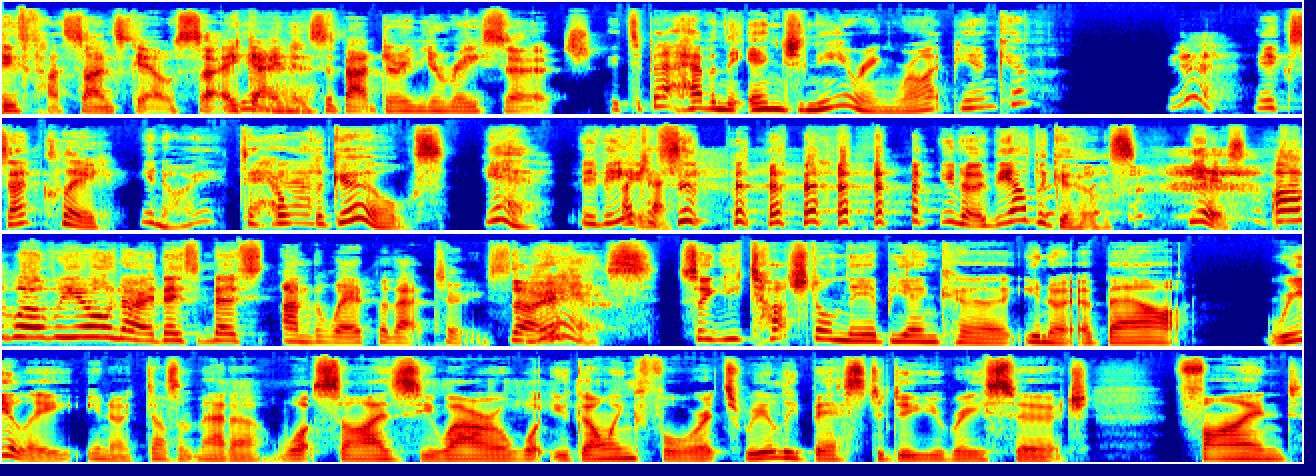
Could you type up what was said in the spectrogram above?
these science skills. So again, yeah. it's about doing your research. It's about having the engineering, right, Bianca? Yeah, exactly. You know, to help yeah. the girls. Yeah, it is. Okay. you know, the other girls. Yes. Oh well, we all know there's there's underwear for that too. So yes. So you touched on there, Bianca. You know about really, you know, it doesn't matter what size you are or what you're going for. It's really best to do your research, find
